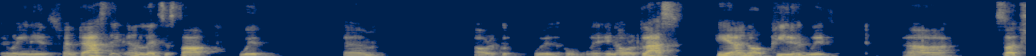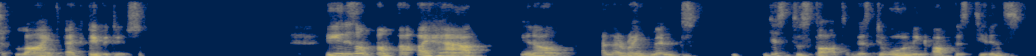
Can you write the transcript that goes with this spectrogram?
The rain is fantastic. And let's start with um our with in our class here in our period with uh such light activities here is um, um, I have, you know, an arrangement just to start, just to warming up the students,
